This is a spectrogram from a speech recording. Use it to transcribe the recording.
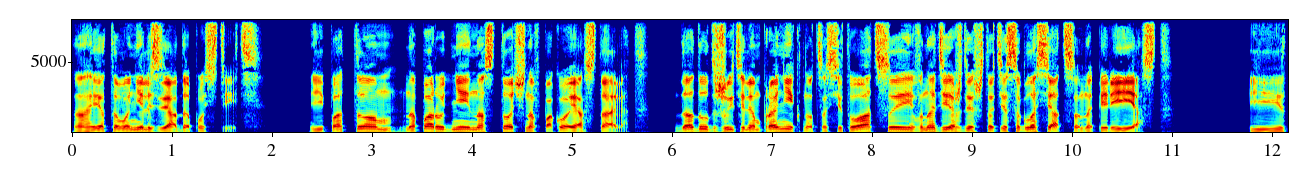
а этого нельзя допустить. И потом на пару дней нас точно в покое оставят дадут жителям проникнуться ситуацией в надежде, что те согласятся на переезд. И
